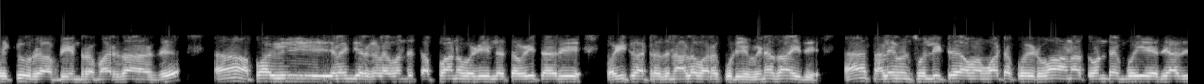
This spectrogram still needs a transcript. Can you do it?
செக்யூர் அப்படின்ற மாதிரி தான் இது அப்பாவி இளைஞர்களை வந்து தப்பான வழியில் வழி தவறி வழிகாட்டுறதுனால வரக்கூடிய வினைதான் இது. தலைவன் சொல்லிட்டு அவன் வாட்ட போயிடுவான். ஆனால் தொண்டை போய் எதையாவது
